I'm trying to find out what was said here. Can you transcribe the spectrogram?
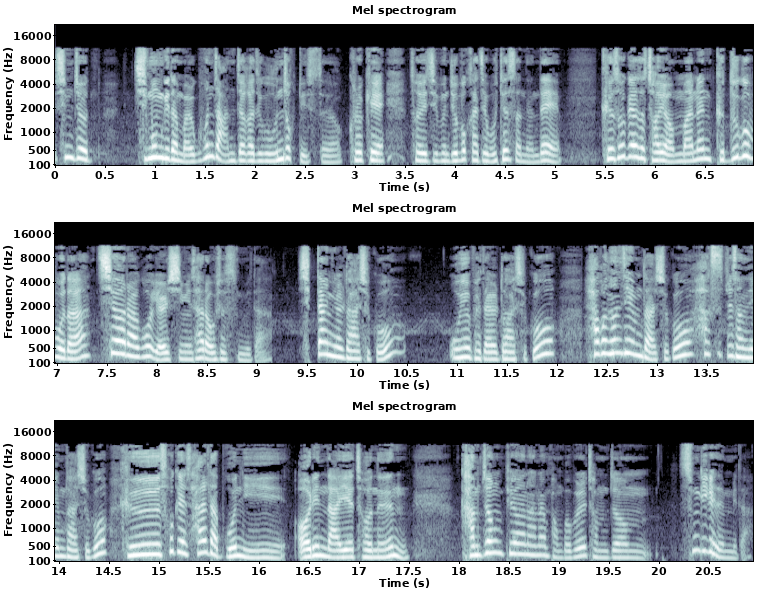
심지어 짐 옮기다 말고 혼자 앉아가지고 운 적도 있어요. 그렇게 저희 집은 유복하지 못했었는데 그 속에서 저희 엄마는 그 누구보다 치열하고 열심히 살아오셨습니다. 식당 일도 하시고 우유 배달도 하시고 학원 선생님도 하시고 학습지 선생님도 하시고 그 속에 살다 보니 어린 나이에 저는 감정 표현하는 방법을 점점 숨기게 됩니다.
